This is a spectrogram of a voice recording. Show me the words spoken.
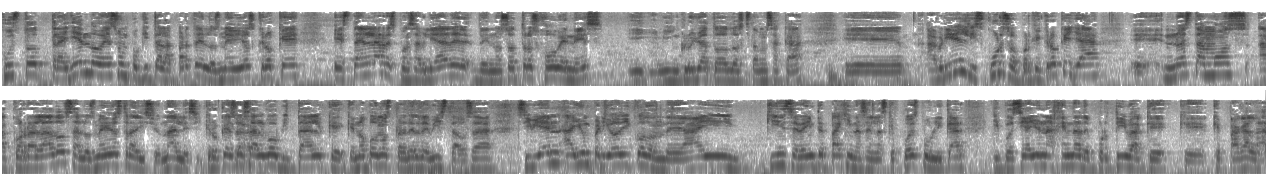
justo trayendo eso un poquito a la parte de los medios, creo que está en la responsabilidad de, de nosotros jóvenes y, y, incluyo a todos los que estamos acá, eh, abrir el discurso, porque creo que ya eh, no estamos acorralados a los medios tradicionales y creo que eso claro. es algo vital que, que no podemos perder de vista. O sea, si bien hay un periódico donde hay 15, 20 páginas en las que puedes publicar y pues si hay una agenda deportiva que, que, que, paga la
